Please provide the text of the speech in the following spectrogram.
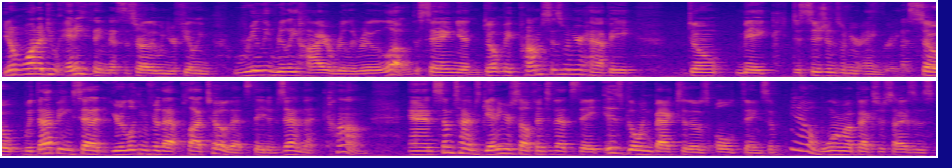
You don't want to do anything necessarily when you're feeling really, really high or really, really low. The saying is don't make promises when you're happy, don't make decisions when you're angry. So, with that being said, you're looking for that plateau, that state of Zen, that calm. And sometimes getting yourself into that state is going back to those old things of, you know, warm up exercises,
